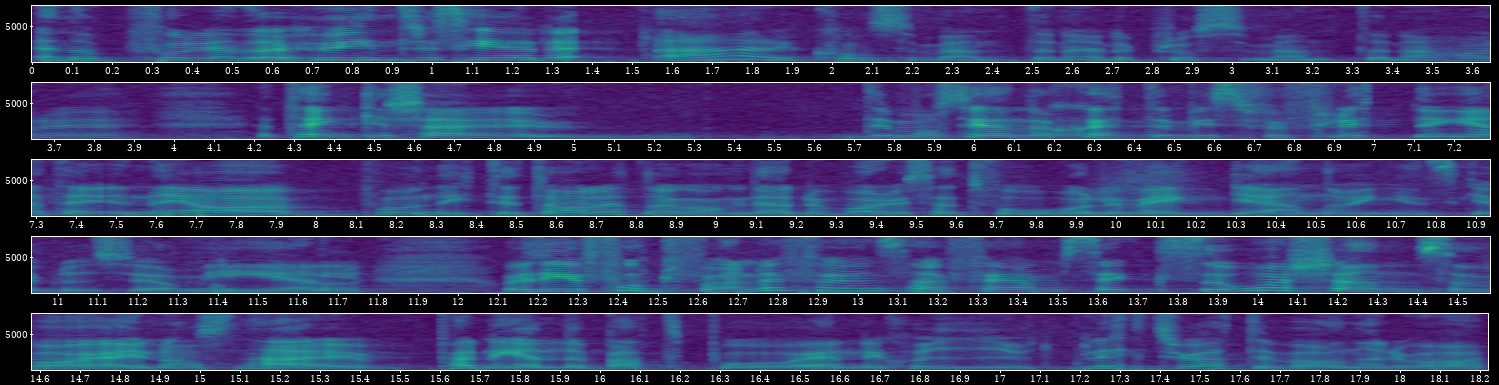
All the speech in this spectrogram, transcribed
En uppföljning där. Hur intresserade är konsumenterna eller prosumenterna? Har det, jag tänker så här, det måste ju ändå ha skett en viss förflyttning. Jag, när jag på 90-talet någon gång där, då var det så här två hål i väggen och ingen ska bry sig om el. Och jag tycker fortfarande för en så här fem, sex år sedan så var jag i någon sån här paneldebatt på Energiutblick tror jag att det var, när det var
